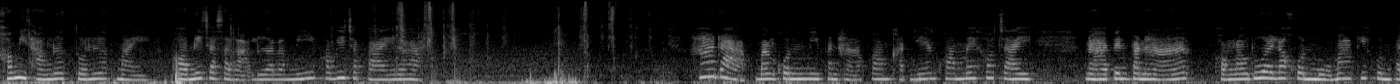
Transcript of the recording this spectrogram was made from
เขามีทางเลือกตัวเลือกใหม่ พร้อมที่จะสละเรือลำนี้ พร้อมที่จะไปนะคะห้าดาบบางคนมีปัญหาความขัดแย้งความไม่เข้าใจนะคะเป็นปัญหาของเราด้วยและคนหมู่มากที่คุณไป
